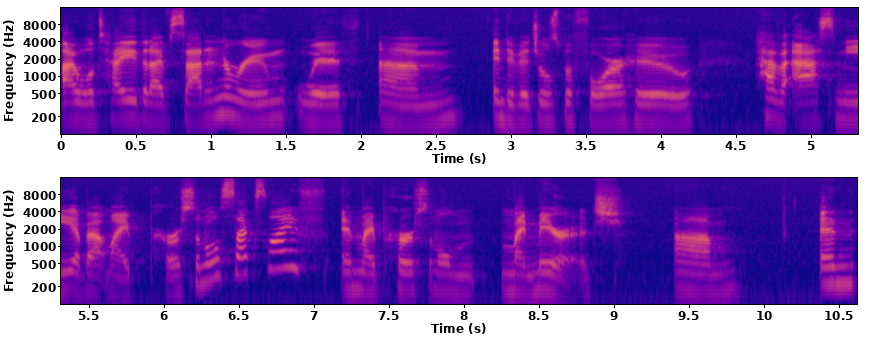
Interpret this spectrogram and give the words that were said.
I will tell you that I've sat in a room with um, individuals before who have asked me about my personal sex life and my personal my marriage, um, and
